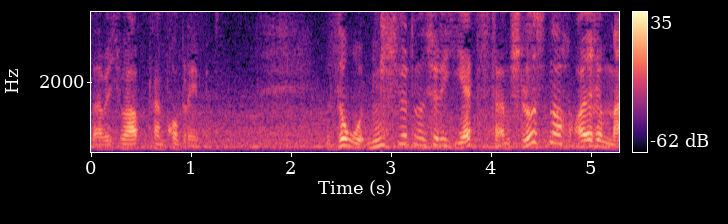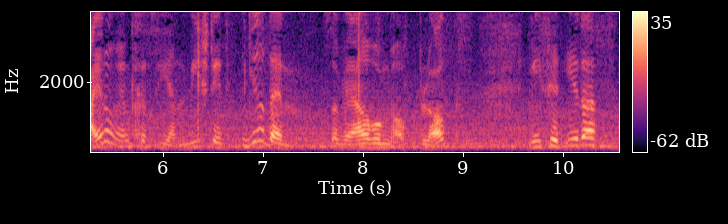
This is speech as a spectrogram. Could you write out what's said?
Da habe ich überhaupt kein Problem mit. So, mich würde natürlich jetzt am Schluss noch eure Meinung interessieren. Wie steht ihr denn zur Werbung auf Blogs? Wie seht ihr das?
